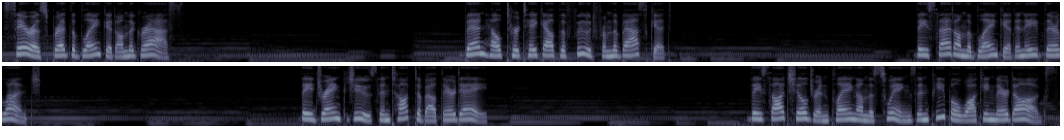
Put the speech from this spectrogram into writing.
Sarah spread the blanket on the grass. Ben helped her take out the food from the basket. They sat on the blanket and ate their lunch. They drank juice and talked about their day. They saw children playing on the swings and people walking their dogs.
